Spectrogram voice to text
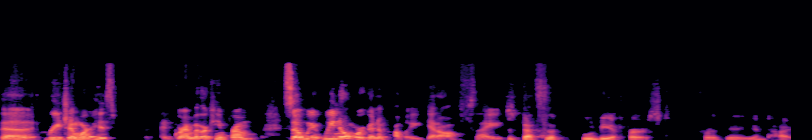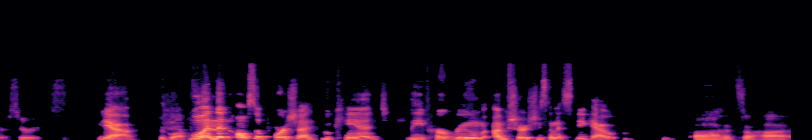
the Yeah. region where his grandmother came from. So we, we know we're gonna probably get off site. that's a would be a first for the entire series Yeah. To go off. Well, and then also Portia, who can't leave her room, I'm sure she's gonna sneak out. oh, that's so hot.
